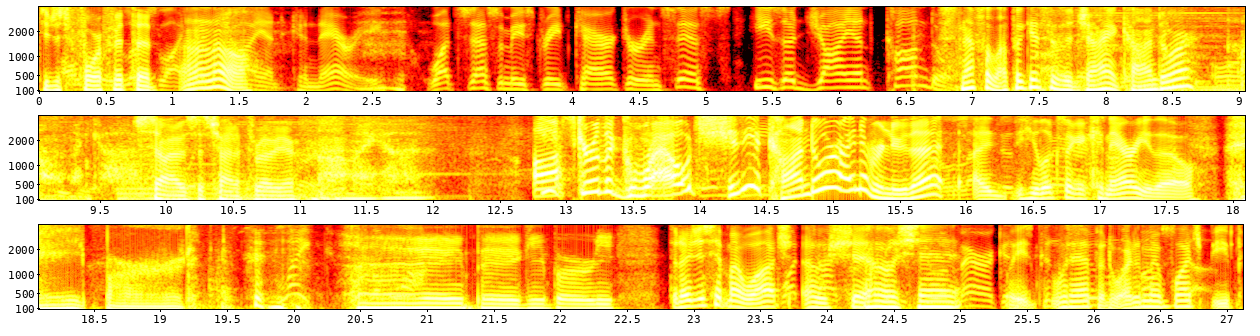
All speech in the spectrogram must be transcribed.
Do you just forfeit the? Like I don't know. Giant canary. What Sesame Street character insists he's a giant condor? Snuffleupagus is a giant condor? Oh my god. Sorry, I was just trying to throw you. Oh my god. Oscar the Grouch? Is he a condor? I never knew that. I, he looks like a canary though. Hey, bird. Hey, Piggy Birdie. Did I just hit my watch? Oh shit. Oh, shit. Wait, what happened? Why did my watch beep?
